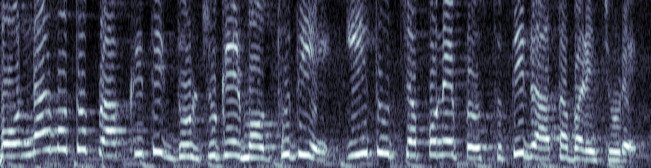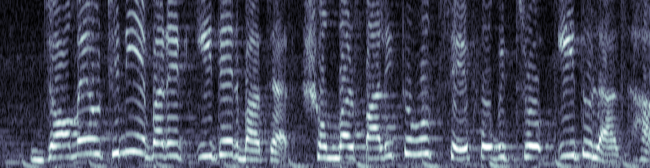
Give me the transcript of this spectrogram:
বন্যার মতো প্রাকৃতিক দুর্যোগের মধ্য দিয়ে ঈদ উদযাপনের প্রস্তুতি রাতাবাড়ি জুড়ে। জমে ওঠেনি এবারের ঈদের বাজার। সোমবার পালিত হচ্ছে পবিত্র ঈদ উল আজহা।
